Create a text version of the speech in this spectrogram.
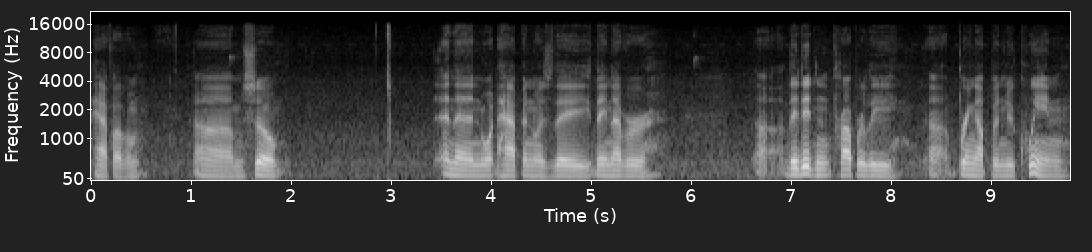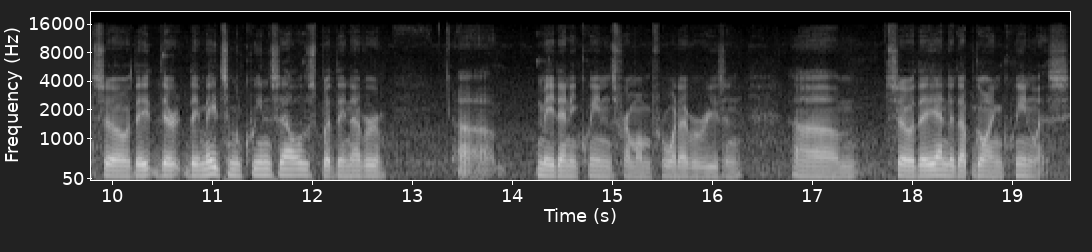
half of them. Um, so, and then what happened was they, they never, uh, they didn't properly uh, bring up a new queen. So they they made some queen cells, but they never uh, made any queens from them for whatever reason. Um, so they ended up going queenless.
